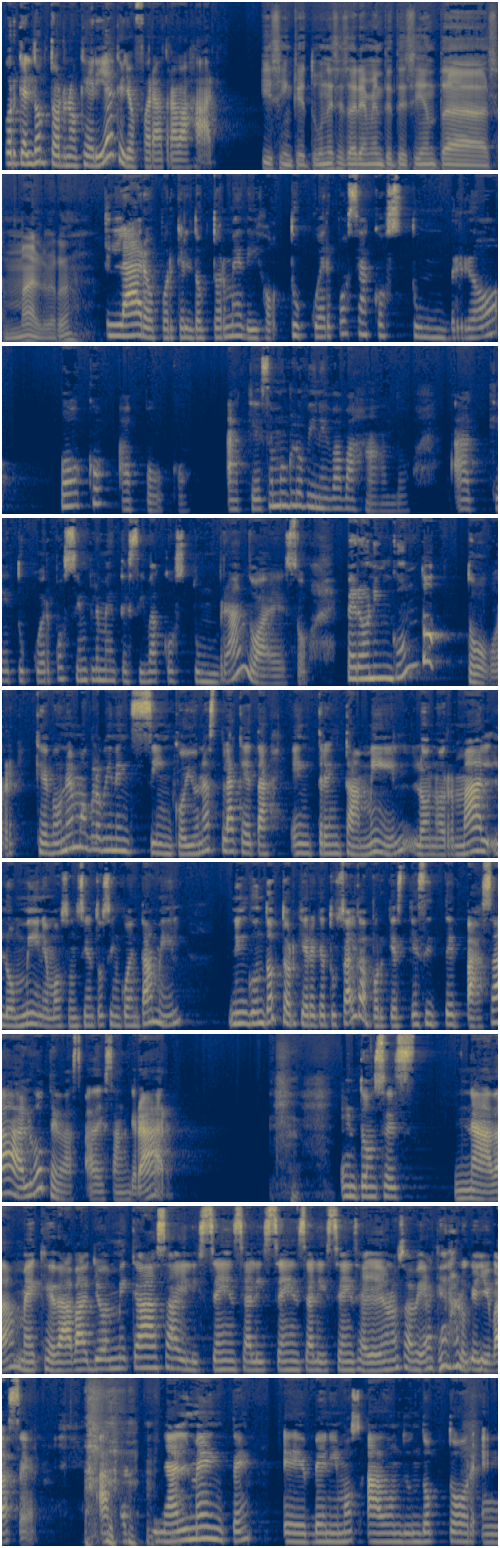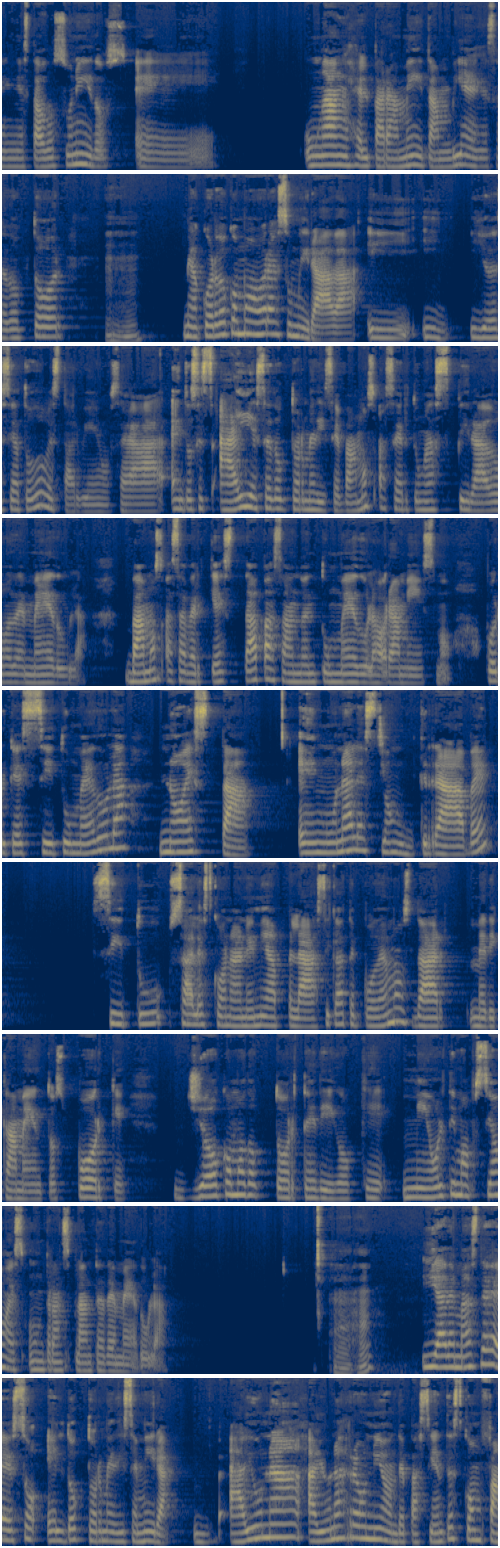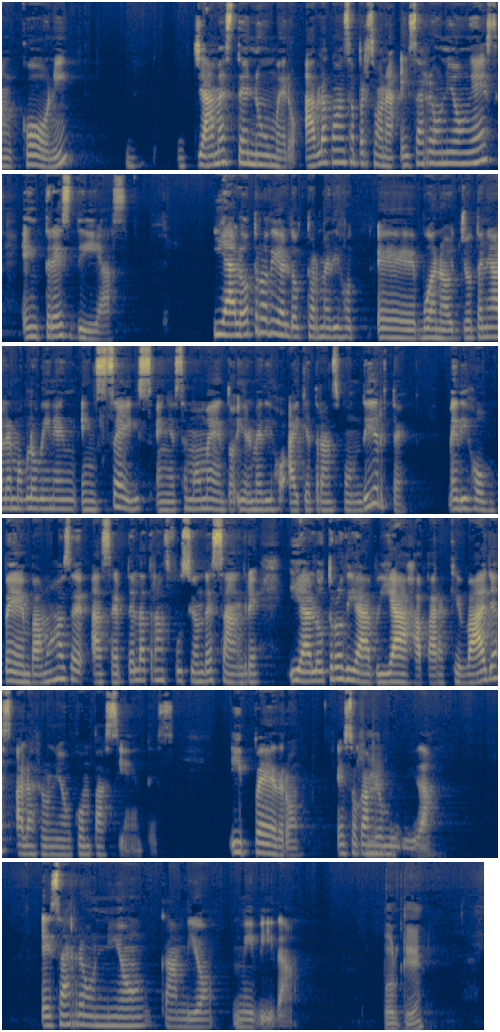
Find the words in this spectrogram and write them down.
porque el doctor no quería que yo fuera a trabajar. Y sin que tú necesariamente te sientas mal, ¿verdad? Claro, porque el doctor me dijo, tu cuerpo se acostumbró poco a poco a que esa hemoglobina iba bajando, a que tu cuerpo simplemente se iba acostumbrando a eso. Pero ningún doctor que ve una hemoglobina en 5 y unas plaquetas en 30 mil, lo normal, lo mínimo son 150 mil, ningún doctor quiere que tú salgas porque es que si te pasa algo te vas a desangrar. Entonces, nada, me quedaba yo en mi casa y licencia, licencia, licencia, yo no sabía qué era lo que yo iba a hacer. Hasta que finalmente eh, venimos a donde un doctor en Estados Unidos, eh, un ángel para mí también, ese doctor, me acuerdo como ahora su mirada y, y y yo decía, todo va a estar bien. O sea, entonces ahí ese doctor me dice, vamos a hacerte un aspirado de médula. Vamos a saber qué está pasando en tu médula ahora mismo. Porque si tu médula no está en una lesión grave, si tú sales con anemia plástica, te podemos dar medicamentos porque yo como doctor te digo que mi última opción es un trasplante de médula. Y además de eso, el doctor me dice, mira, hay una, hay una reunión de pacientes con Fanconi, llama este número, habla con esa persona, esa reunión es en tres días. Y al otro día el doctor me dijo, eh, bueno, yo tenía la hemoglobina en, en seis en ese momento y él me dijo, hay que transfundirte me dijo, ven, vamos a, hacerte la transfusión de sangre y al otro día viaja para que vayas a la reunión con pacientes. Y Pedro, eso cambió mi vida. Esa reunión cambió mi vida. ¿Por qué?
